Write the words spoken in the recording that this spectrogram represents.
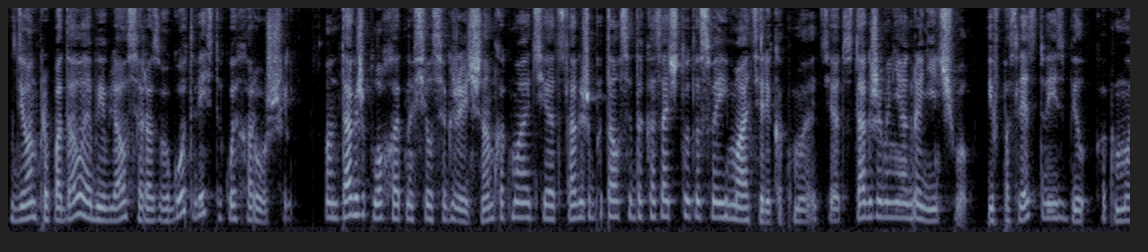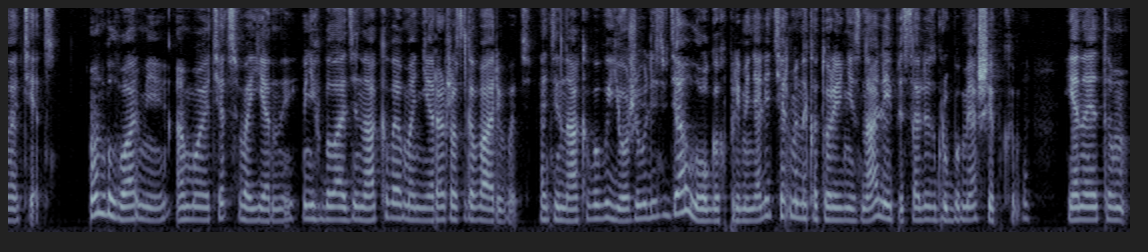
где он пропадал и объявлялся раз в год весь такой хороший. Он также плохо относился к женщинам, как мой отец, также пытался доказать что-то своей матери, как мой отец, также меня ограничивал и впоследствии избил, как мой отец. Он был в армии, а мой отец военный. У них была одинаковая манера разговаривать. Одинаково выеживались в диалогах, применяли термины, которые не знали и писали с грубыми ошибками. Я на этом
